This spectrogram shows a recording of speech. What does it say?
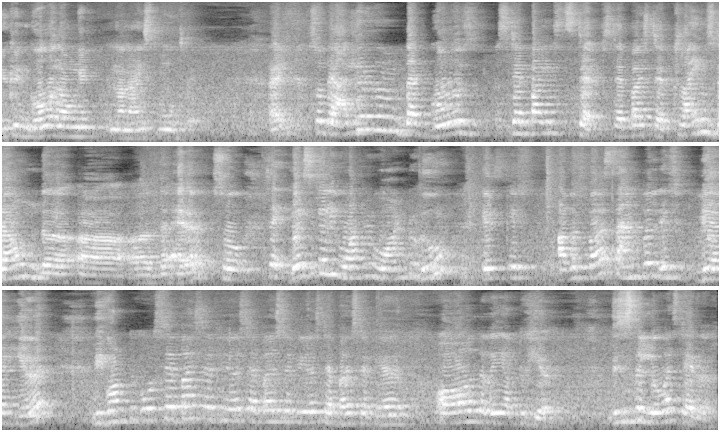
You can go along it in a nice smooth way. Right? So the algorithm that goes step by step, step by step, climbs down the uh, uh, the error. So, basically, what we want to do is, if our first sample, if we are here, we want to go step by step here, step by step here, step by step here, all the way up to here. This is the lowest error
